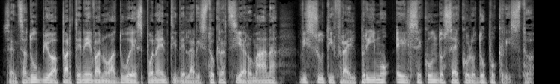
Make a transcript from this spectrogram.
Senza dubbio appartenevano a due esponenti dell'aristocrazia romana vissuti fra il primo e il secondo secolo d.C.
